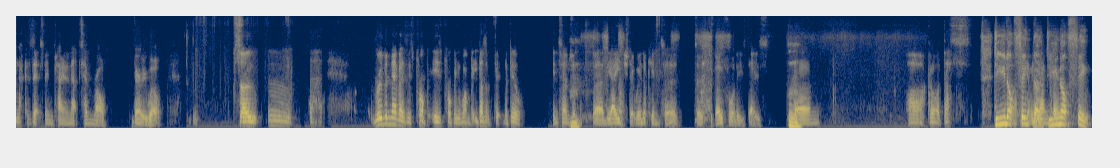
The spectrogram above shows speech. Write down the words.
Lacazette's been playing in that 10 role very well. So, mm, Ruben Neves is, prob- is probably the one, but he doesn't fit the bill in terms of uh, the age that we're looking to, to, to go for these days. Mm. Um, oh, God, that's. Do you not think though? Do you not think?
